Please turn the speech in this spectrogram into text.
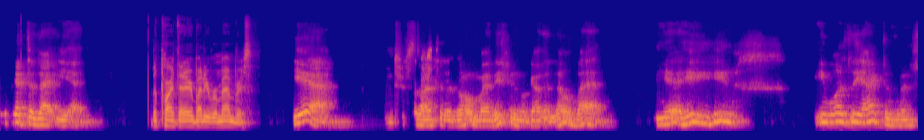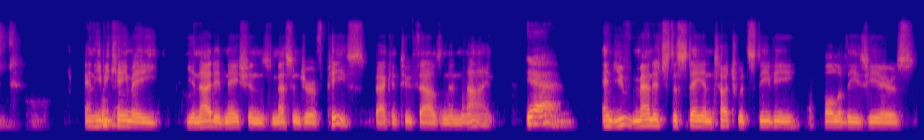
Get to that yet. The part that everybody remembers. Yeah. Interesting. So I said, oh man, these people got to know that. Yeah, he he he was the activist. And he became a United Nations Messenger of Peace back in 2009. Yeah. And you've managed to stay in touch with Stevie all of these years.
